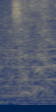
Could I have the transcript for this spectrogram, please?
Come on.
